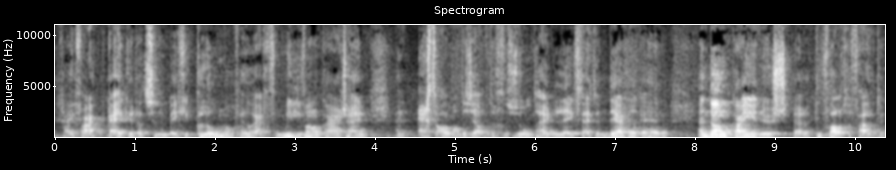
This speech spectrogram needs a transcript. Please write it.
Ga je vaak kijken dat ze een beetje klonen of heel erg familie van elkaar zijn en echt allemaal dezelfde gezondheid, leeftijd en dergelijke hebben. En dan kan je dus uh, toevallige fouten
